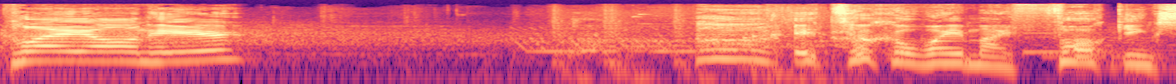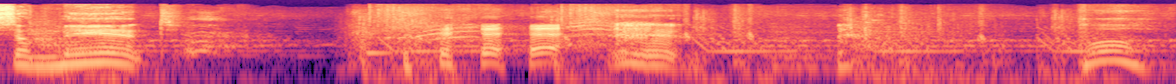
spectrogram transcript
play on here. it took away my fucking cement. Oh,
